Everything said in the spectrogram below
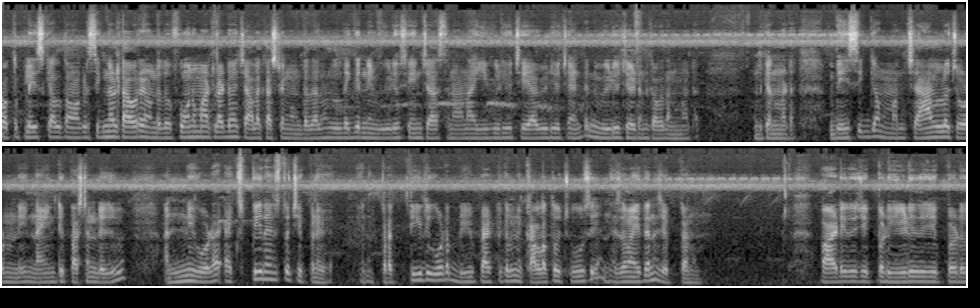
కొత్త ప్లేస్కి వెళ్తాం. అక్కడ సిగ్నల్ టవరే ఉండదు. ఫోన్ మాట్లాడడమే చాలా కష్టంగా ఉంటుంది. అలాంటి దగ్గర నేను వీడియోస్ ఏం చేస్తున్నాను ఈ వీడియో చేయి ఆ వీడియో చేయంటే నేను వీడియో చేయడానికి అవ్వదన్నమాట. అందుకనమాట. బేసిక్గా మన ఛానల్లో చూడండి నైంటీ పర్సెంటేజ్ అన్నీ కూడా ఎక్స్పీరియన్స్తో చెప్పినవే. నేను ప్రతిదీ కూడా బీ ప్రాక్టికల్ని కళ్ళతో చూసి నిజమైతేనే చెప్తాను. వాడేదో చెప్పాడు వీడేదో చెప్పాడు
